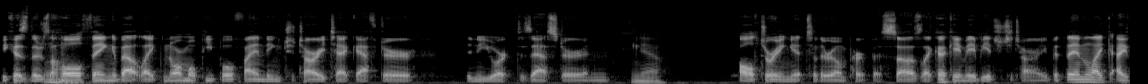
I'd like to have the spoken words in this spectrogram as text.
because there's a mm-hmm. whole thing about like normal people finding Chitauri tech after the New York disaster and Yeah. Altering it to their own purpose. So I was like, okay, maybe it's Chitauri. But then, like, I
